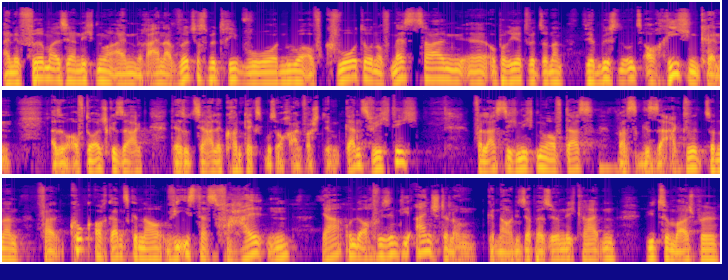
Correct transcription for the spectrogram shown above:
eine Firma ist ja nicht nur ein reiner Wirtschaftsbetrieb, wo nur auf Quote und auf Messzahlen äh, operiert wird, sondern wir müssen uns auch riechen können. Also auf Deutsch gesagt, der soziale Kontext muss auch einfach stimmen. Ganz wichtig, verlass dich nicht nur auf das, was gesagt wird, sondern guck auch ganz genau, wie ist das Verhalten, ja, und auch wie sind die Einstellungen genau dieser Persönlichkeiten, wie zum Beispiel,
